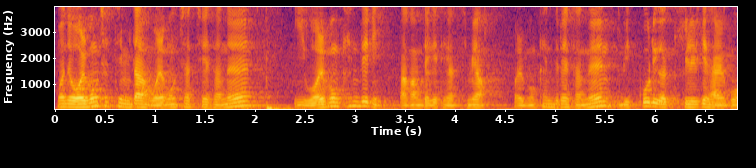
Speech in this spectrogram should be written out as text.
먼저 월봉 차트입니다. 월봉 차트에서는 이 월봉 캔들이 마감되게 되었으며 월봉 캔들에서는 윗꼬리가 길게 달고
